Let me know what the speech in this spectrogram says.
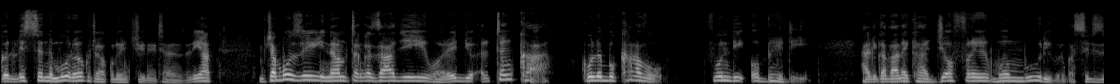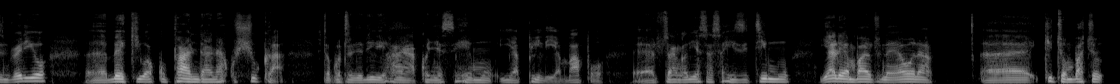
Godlisten Muro kutoka kule nchini Tanzania, mchambuzi na mtangazaji wa redio Eltenka kule Bukavu, fundi Obedi, hali kadhalika Geoffrey Mwamburi kutoka Citizen Radio, uh, beki wa kupanda na kushuka. Tutakuwa tunajadili haya kwenye sehemu ya pili ambapo uh, tutaangalia sasa hizi timu yale ambayo tunayaona uh, kitu ambacho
